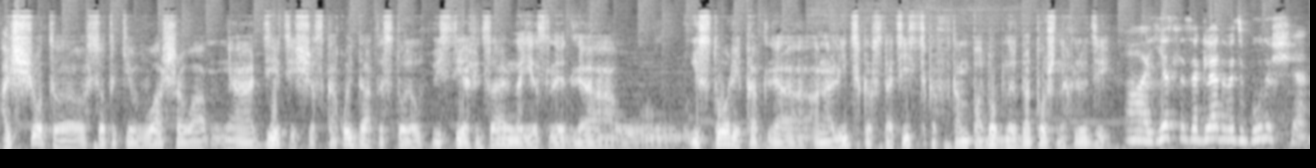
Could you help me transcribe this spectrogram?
А счет э, все-таки вашего а, детища, с какой даты стоило ввести официально, если для историков, для аналитиков, статистиков и тому подобных дотошных людей. А если заглядывать в будущее,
